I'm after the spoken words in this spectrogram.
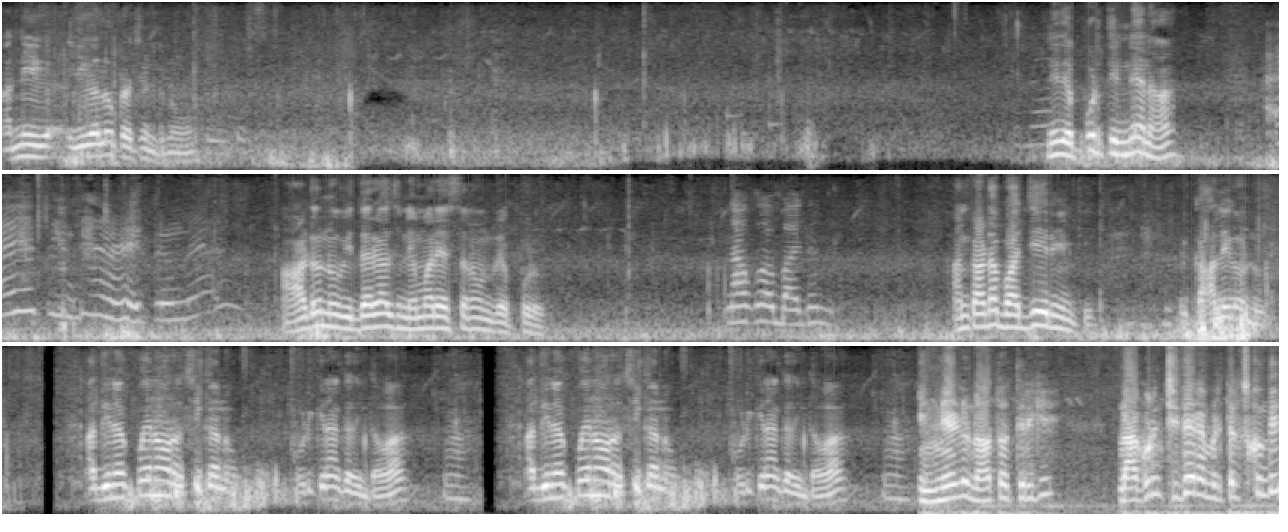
అన్ని ఈగలు ప్రజెంట్ నువ్వు. నీది ఎప్పుడు తిండేనా ఆడు నువ్వు ఇద్దరు కలిసి నెమ్మర్ వేస్తూనే ఉండరు ఎప్పుడు. అనుకంటే బజ్జీ దీనికి ఇప్పుడు ఖాళీగా ఉండు. అది తినకపోయినావురా చికెన్. ఉడికినాక తింటావా? అది తినకపోయినావురా చికెన్. ఉడికినాక తింటావా? ఇన్నేళ్ళు నాతో తిరిగి నా గురించి ఇదేనా మీరు తెలుసుకుంది!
